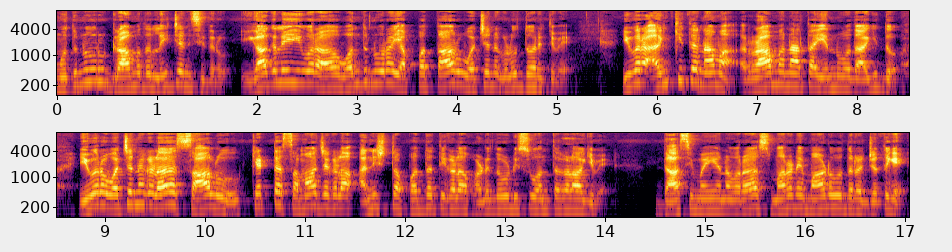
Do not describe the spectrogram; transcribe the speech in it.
ಮುದನೂರು ಗ್ರಾಮದಲ್ಲಿ ಜನಿಸಿದರು. ಈಗಾಗಲೇ ಇವರ ಒಂದು ನೂರ ಎಪ್ಪತ್ತಾರು ವಚನಗಳು ದೊರೆತಿವೆ. ಇವರ ಅಂಕಿತ ನಾಮ ರಾಮನಾಥ ಎನ್ನುವುದಾಗಿದ್ದು, ಇವರ ವಚನಗಳ ಸಾಲು ಕೆಟ್ಟ ಸಮಾಜಗಳ ಅನಿಷ್ಟ ಪದ್ಧತಿಗಳ ಹೊಡೆದೋಡಿಸುವಂತಗಳಾಗಿವೆ. ದಾಸಿಮಯ್ಯನವರ ಸ್ಮರಣೆ ಮಾಡುವುದರ ಜೊತೆಗೆ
